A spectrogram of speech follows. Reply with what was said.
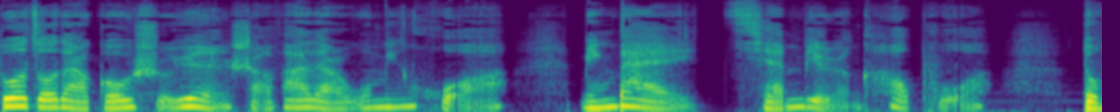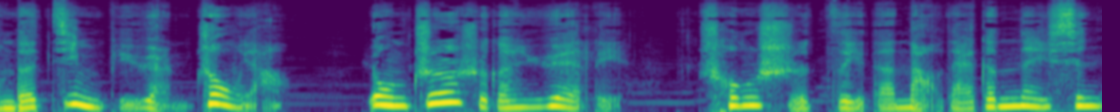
多走点狗屎运，少发点无名火。明白钱比人靠谱，懂得近比远重要。用知识跟阅历充实自己的脑袋跟内心，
